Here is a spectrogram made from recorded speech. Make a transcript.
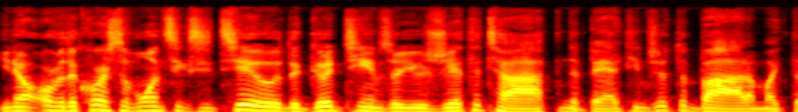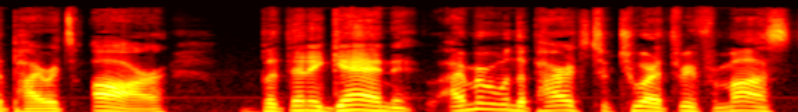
you know, over the course of 162, the good teams are usually at the top and the bad teams are at the bottom, like the Pirates are. But then again, I remember when the Pirates took two out of three from us,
